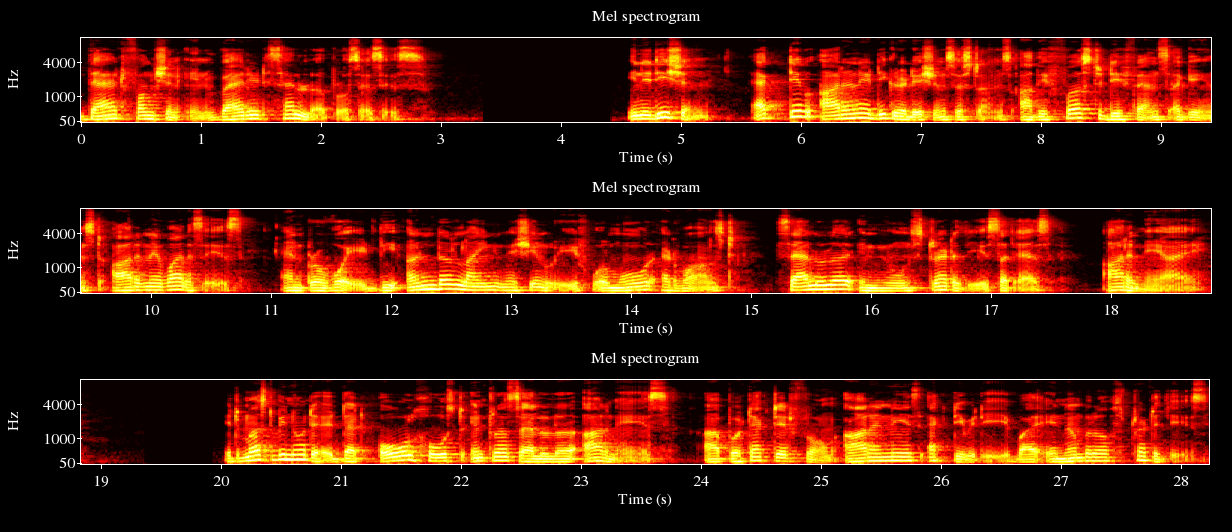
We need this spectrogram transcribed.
that function in varied cellular processes. In addition, Active RNA degradation systems are the first defense against RNA viruses and provide the underlying machinery for more advanced cellular immune strategies such as RNAi. It must be noted that all host intracellular RNAs are protected from RNase activity by a number of strategies,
